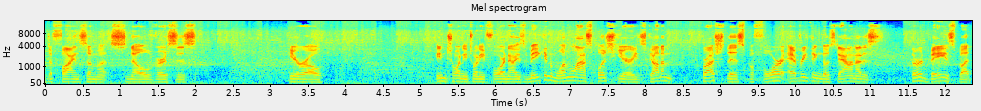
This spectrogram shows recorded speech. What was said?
to find some uh, Snow versus Hero in 2024. Now he's making one last push here. He's got to crush this before everything goes down at his third base, but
